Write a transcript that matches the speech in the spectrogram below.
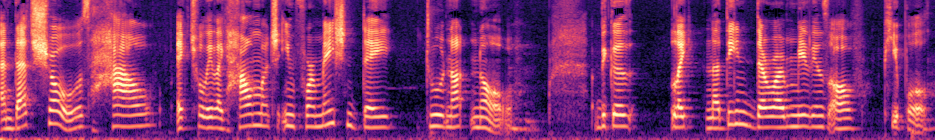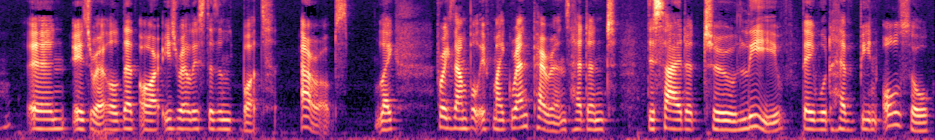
And that shows how actually like how much information they do not know, because like Nadine, there are millions of people in Israel that are Israeli citizens but Arabs. Like, for example, if my grandparents hadn't decided to leave, they would have been also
